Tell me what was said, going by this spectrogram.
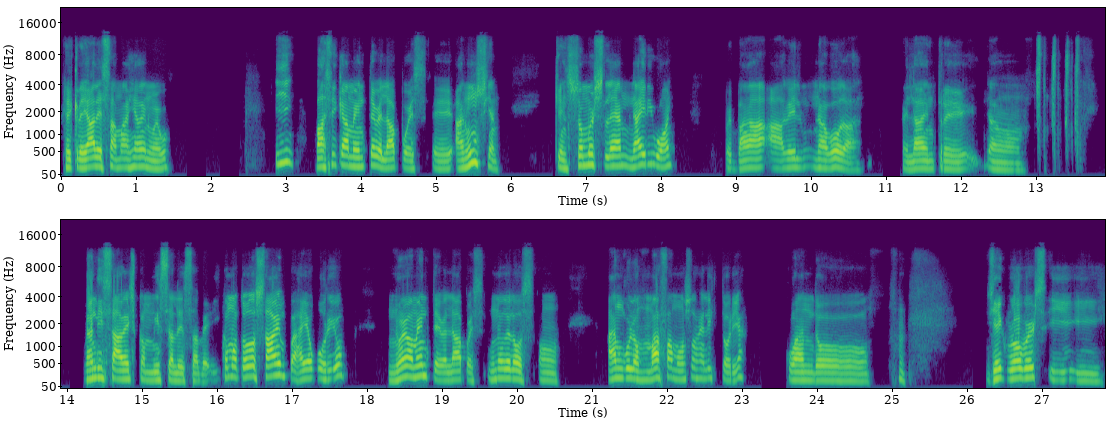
recrear esa magia de nuevo. Y básicamente, ¿verdad? Pues eh, anuncian que en SummerSlam 91 pues va a haber una boda, ¿verdad? Entre uh, Randy Savage con Miss Elizabeth. Y como todos saben, pues ahí ocurrió nuevamente, ¿verdad? Pues uno de los uh, ángulos más famosos en la historia, cuando Jake Roberts y,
